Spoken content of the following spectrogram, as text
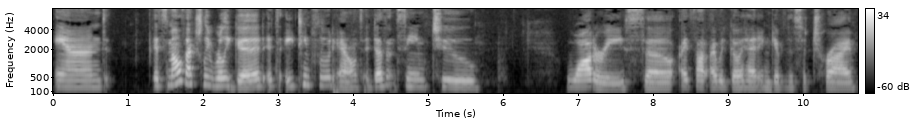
and it smells actually really good. It's 18 fluid ounce. It doesn't seem too watery, so I thought I would go ahead and give this a try.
